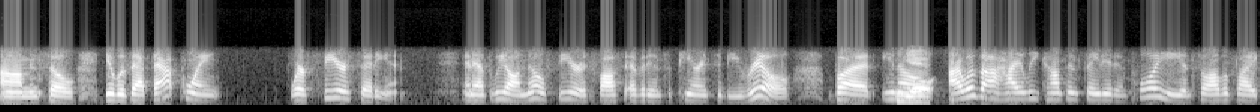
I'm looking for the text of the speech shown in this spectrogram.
Um, and so it was at that point where fear set in. And as we all know, fear is false evidence appearing to be real. But, you know, yes. I was a highly compensated employee and so I was like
